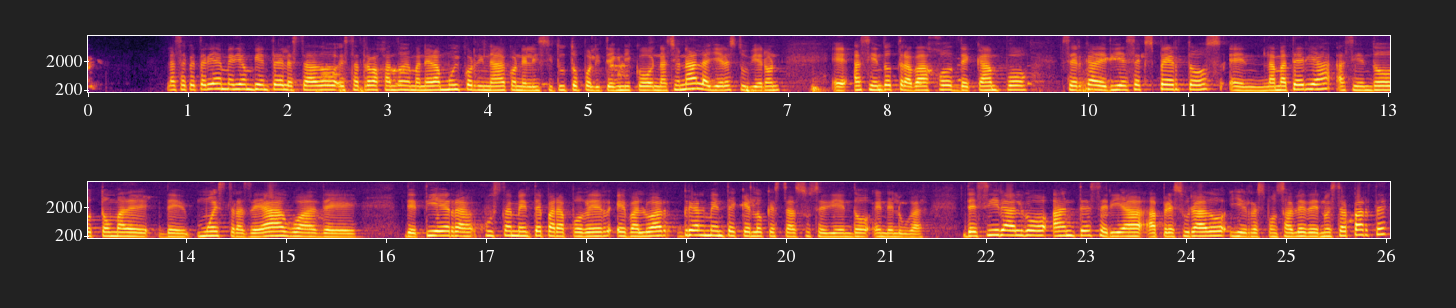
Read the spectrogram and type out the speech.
De. La Secretaría de Medio Ambiente del Estado está trabajando de manera muy coordinada con el Instituto Politécnico Nacional. Ayer estuvieron eh, haciendo trabajo de campo cerca de 10 expertos en la materia, haciendo toma de, muestras de agua, de, de, tierra, justamente para poder evaluar realmente qué es lo que está sucediendo en el lugar. Decir algo antes sería apresurado y irresponsable de nuestra parte,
